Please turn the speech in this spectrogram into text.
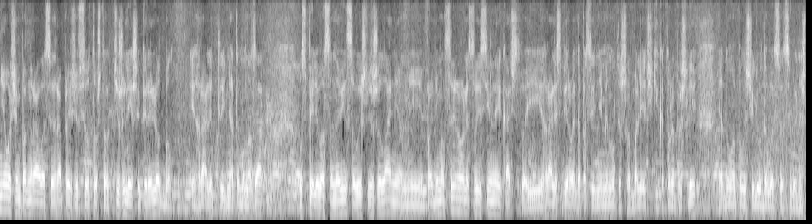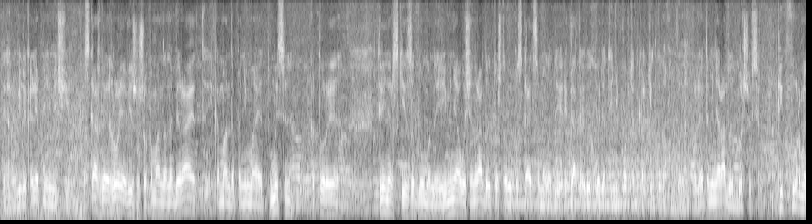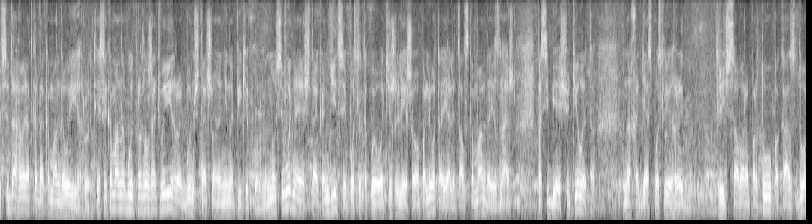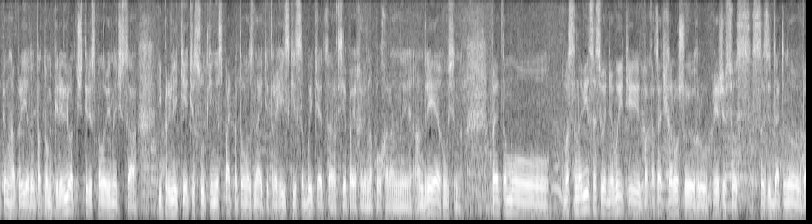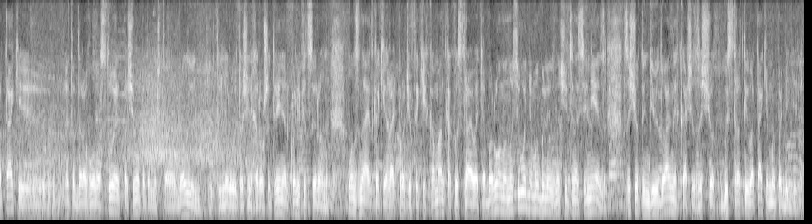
Мне очень понравилась игра, прежде всего то, что тяжелейший перелет был. Играли три дня тому назад. Успели восстановиться, вышли с желанием и продемонстрировали свои сильные качества. И играли с первой до последней минуты, что болельщики, которые пришли, я думаю, получили удовольствие от сегодняшней игры. Великолепные мячи. С каждой игрой я вижу, что команда набирает, и команда понимает мысли, которые тренерские задуманные. И меня очень радует то, что выпускаются молодые ребята и выходят и не портят картинку на футбольном поле. Это меня радует больше всего. Пик формы всегда говорят, когда команда выигрывает. Если команда будет продолжать выигрывать, будем считать, что они на пике формы. Но сегодня, я считаю, кондиции после такого тяжелейшего полета, я летал с командой и, знаешь, по себе ощутил это, находясь после игры три часа в аэропорту, пока с допинга приедут, потом перелет четыре с половиной часа и прилететь и сутки не спать. Потом, вы знаете, трагические события, это все поехали на похороны Андрея Гусина. Поэтому восстановиться сегодня, выйти, показать хорошую игру. Прежде всего, созидательную в атаке. Это дорогого стоит. Почему? Потому что Волынь тренирует очень хороший тренер, квалифицированный. Он знает, как играть против таких команд, как выстраивать оборону. Но сегодня мы были значительно сильнее. За счет индивидуальных качеств, за счет быстроты в атаке мы победили.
